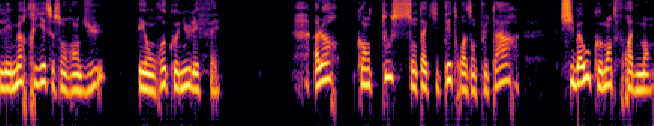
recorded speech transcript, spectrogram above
Les meurtriers se sont rendus et ont reconnu les faits. Alors, quand tous sont acquittés trois ans plus tard, Chibaou commente froidement.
